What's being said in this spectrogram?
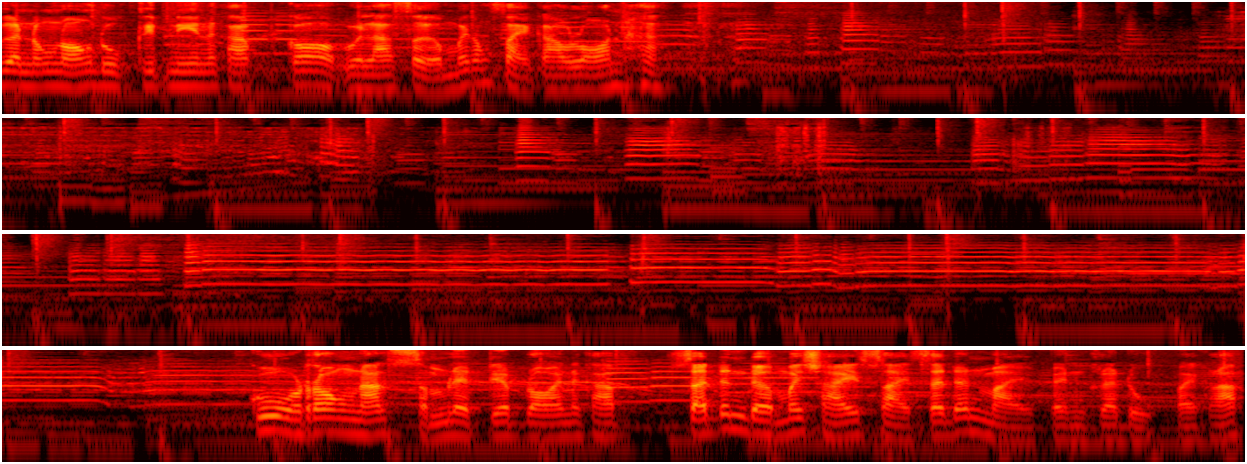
พื่อนๆน้องๆดูคลิปนี้นะครับ ก็เวลาเสริมไม่ต้องใส่กาวร้อนนะกู้ร่องนัดสำเร็จเรียบร้อยนะครับซัดเดิลเดิมไม่ใช้ใส่ซัดเดิลใหม่เป็นกระดูกไปครับ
